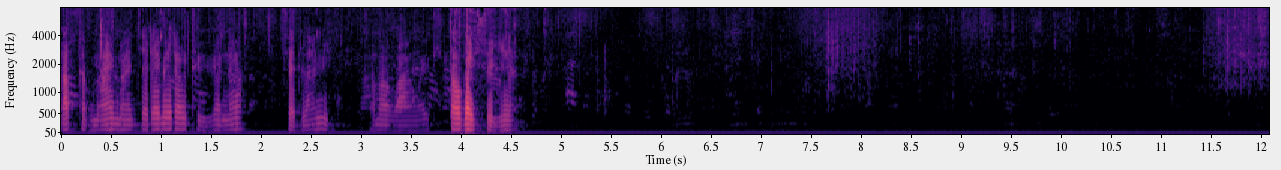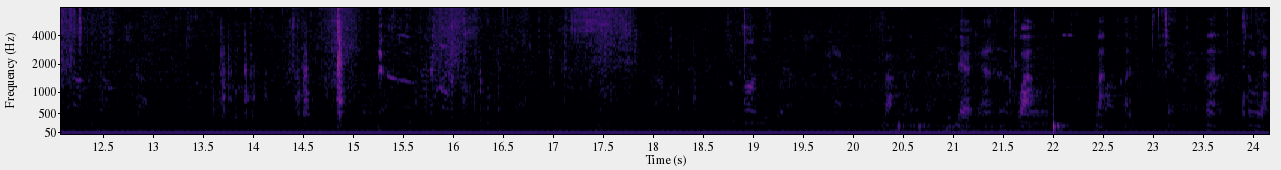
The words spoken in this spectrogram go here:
รับดอกไม้มาจะได้ไม่ต้องถือกันเนาะเสร็จแล้วนี่เอามาวางไว้ที่โต๊ะใบสีอะ เดี๋ยวเดี๋ยววางวางก่อนเดี๋ยว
